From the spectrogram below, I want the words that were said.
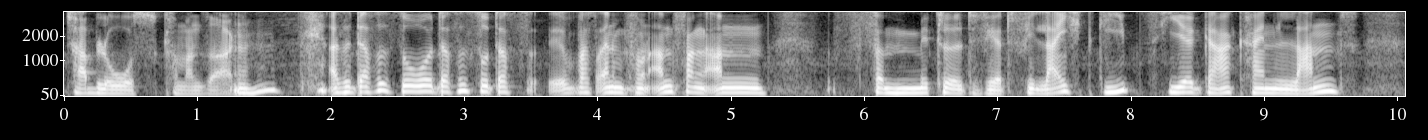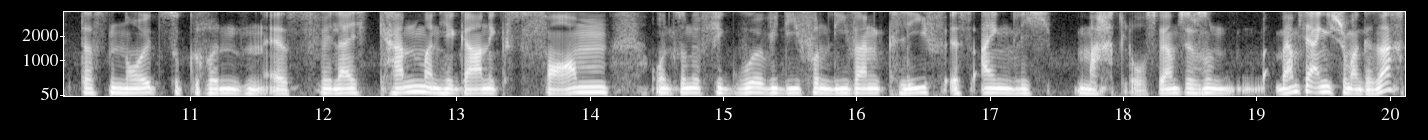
Tableaus, kann man sagen. Also das ist so, das ist so das, was einem von Anfang an vermittelt wird. Vielleicht gibt's hier gar kein Land, das neu zu gründen ist. Vielleicht kann man hier gar nichts formen und so eine Figur wie die von Lee Van Cleef ist eigentlich machtlos. Wir haben es ja, so, wir haben's ja eigentlich schon mal gesagt.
